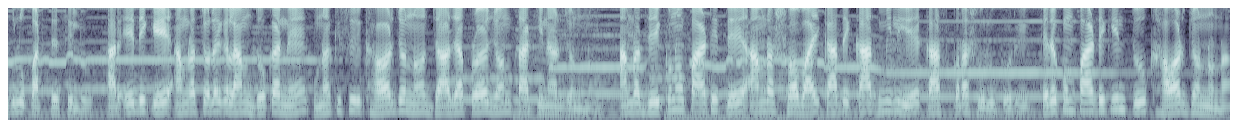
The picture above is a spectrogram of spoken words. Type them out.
লাকড়িগুলো পারতেছিল। আর এদিকে আমরা চলে গেলাম দোকানে গুনা কিছু খাওয়ার জন্য যা যা প্রয়োজন তা কেনার জন্য। আমরা যে কোনো পার্টিতে আমরা সবাই কাঁধে কাঁধ মিলিয়ে কাজ করা শুরু করি। এরকম পার্টি কিন্তু খাওয়ার জন্য না।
